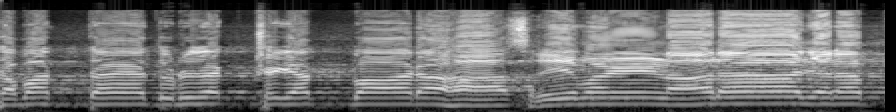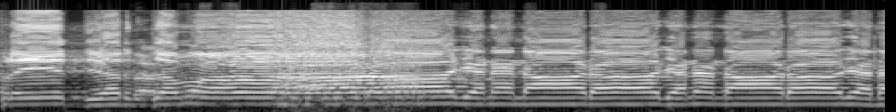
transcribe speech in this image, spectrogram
தபத்த துரிதக்ஷயத்வாரः श्रीमन्नारायणप्रीत्यर्थमारायण नारायण नारायण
